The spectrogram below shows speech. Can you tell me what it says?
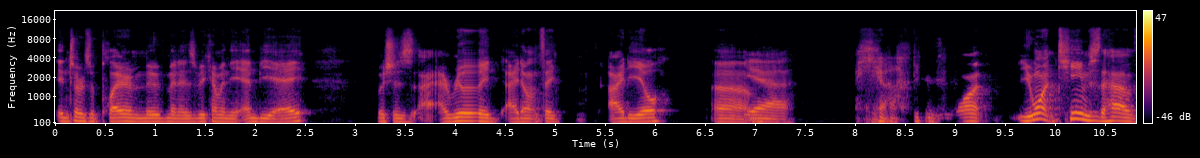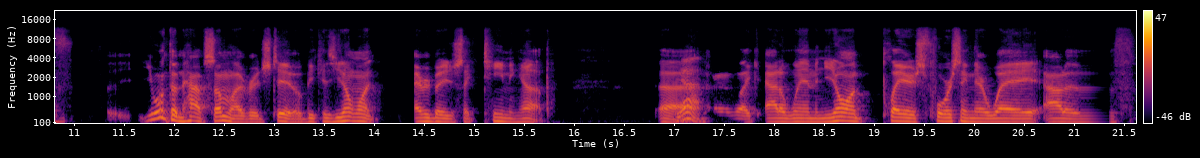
in terms of player movement, is becoming the NBA, which is, I really, I don't think ideal. Um, yeah. Yeah. Because you want, you want teams to have you want them to have some leverage too, because you don't want everybody just like teaming up. Uh, yeah. Like at a whim, and you don't want players forcing their way out of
